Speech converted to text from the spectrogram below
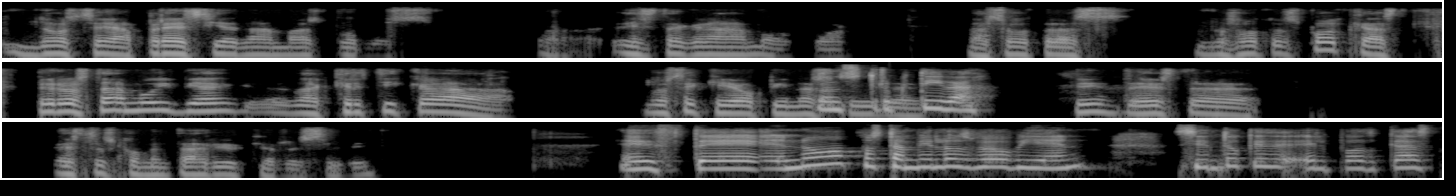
no se aprecia nada más por los ah, Instagram o por las otras, los otros podcasts. Pero está muy bien la crítica, no sé qué opinas tú de, Constructiva. sí, de este, estos comentarios que recibí. Este, no, pues también los veo bien. Siento que el podcast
